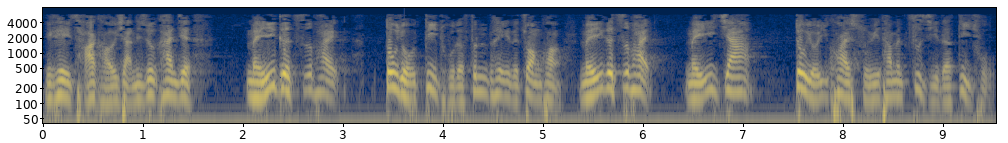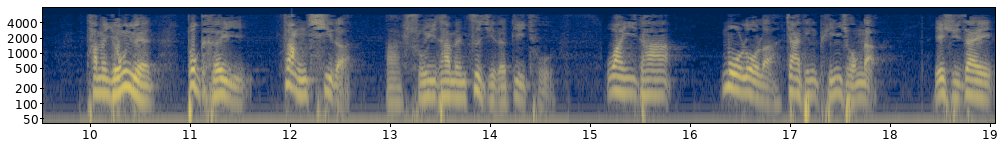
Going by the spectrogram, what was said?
你可以查考一下，你就看见每一个支派都有地图的分配的状况，每一个支派每一家都有一块属于他们自己的地图，他们永远不可以放弃的啊，属于他们自己的地图。万一他没落了，家庭贫穷了，也许在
